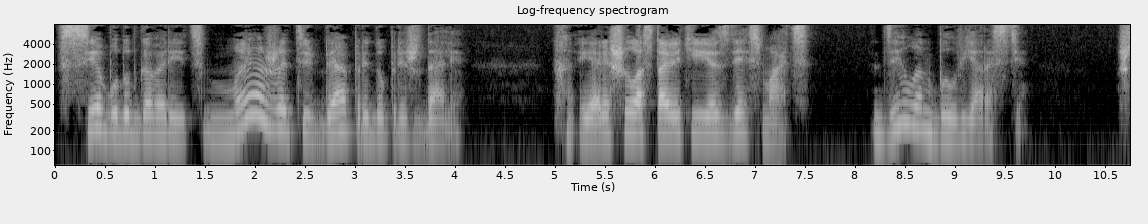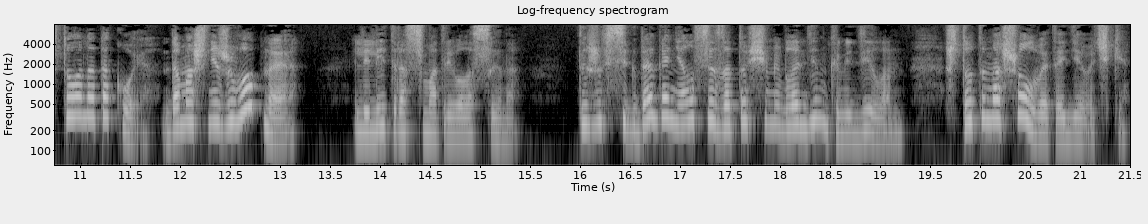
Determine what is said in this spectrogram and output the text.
Все будут говорить, мы же тебя предупреждали. Я решил оставить ее здесь, мать. Дилан был в ярости. Что она такое? Домашнее животное? Лилит рассматривала сына. Ты же всегда гонялся за тощими блондинками, Дилан. Что ты нашел в этой девочке?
